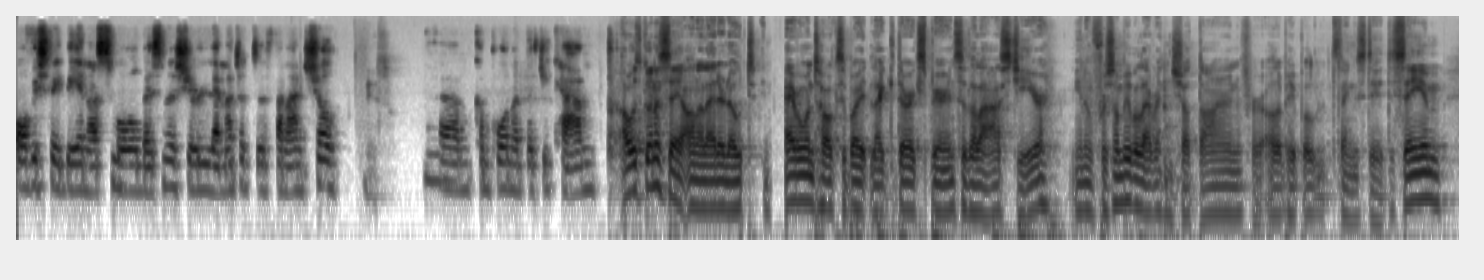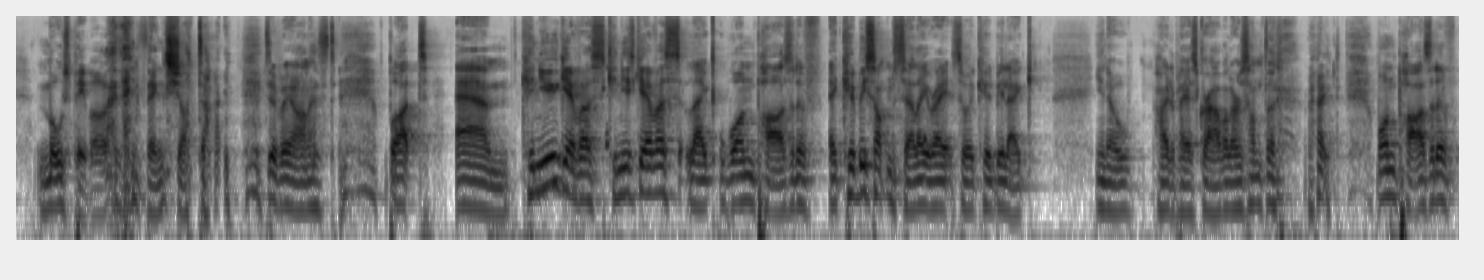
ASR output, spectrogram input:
obviously being a small business, you're limited to the financial yes um, component that you can. I was gonna say on a lighter note, everyone talks about like their experience of the last year. You know, for some people everything shut down. For other people, things stayed the same. Most people, I think, things shut down. To be honest, but um, can you give us? Can you give us like one positive? It could be something silly, right? So it could be like, you know, how to play Scrabble or something, right? One positive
